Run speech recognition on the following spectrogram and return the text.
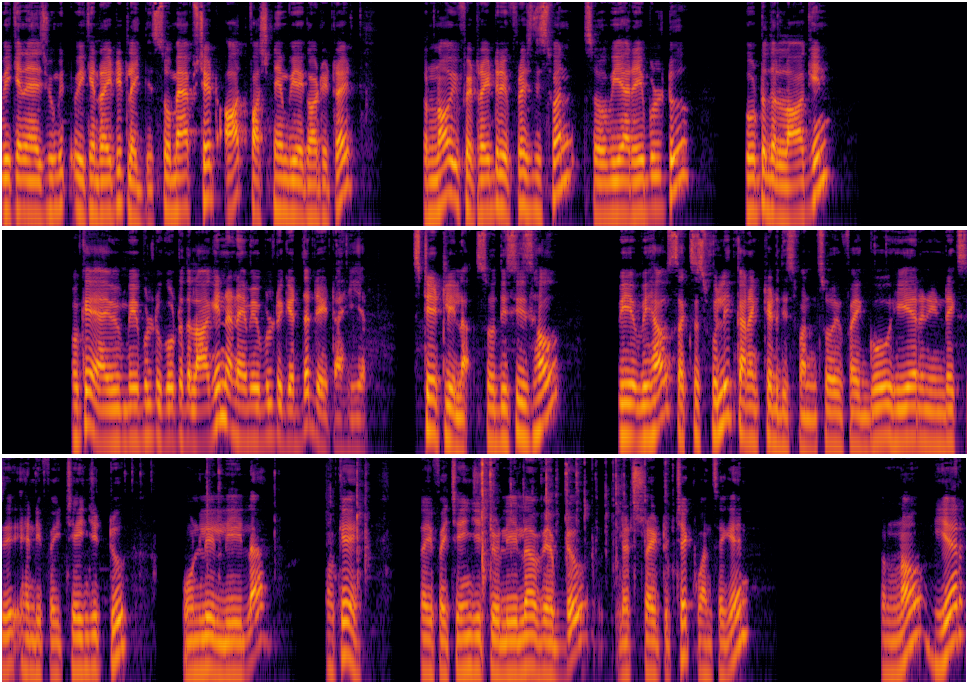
we can assume it we can write it like this. So map state auth first name we got it right? So now if i try to refresh this one so we are able to go to the login. Okay i am able to go to the login and i am able to get the data here. State leela. So this is how we, we have successfully connected this one. So if i go here and index it and if i change it to only leela okay so if i change it to leela web dev let's try to check once again so now here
